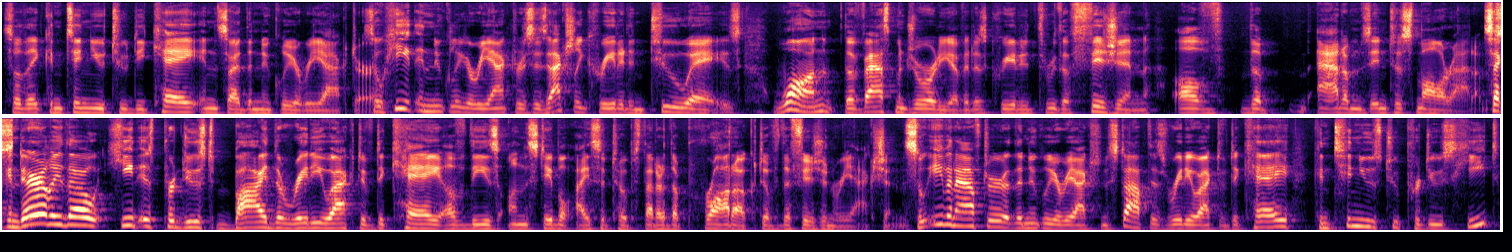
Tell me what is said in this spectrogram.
so they continue to decay inside the nuclear reactor. So heat in nuclear reactors is actually created in two ways. One, the vast majority of it is created through the fission of the atoms into smaller atoms. Secondarily, though, heat is produced by the radioactive decay of these unstable isotopes that are the product of the fission reaction. So even after the nuclear reaction stops, stop this radioactive decay, continues to produce heat.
